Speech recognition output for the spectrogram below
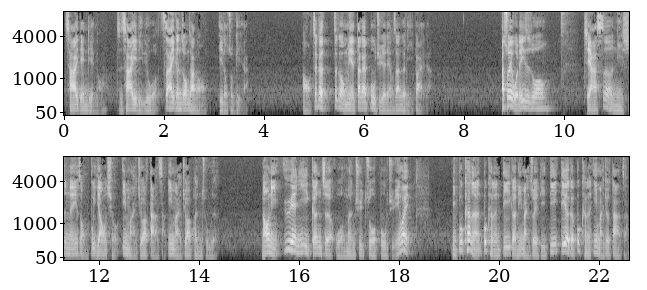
差一点点哦，只差一里路哦，再一根中长红，一头出去啊，好，这个这个我们也大概布局了两三个礼拜了，啊，所以我的意思说。假设你是那一种不要求一买就要大涨，一买就要喷出的，然后你愿意跟着我们去做布局，因为你不可能不可能第一个你买最低，第第二个不可能一买就大涨，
